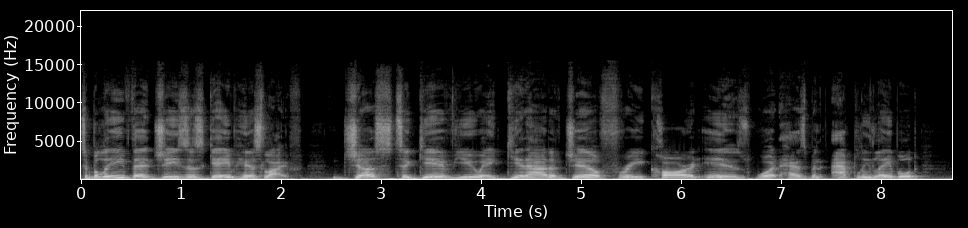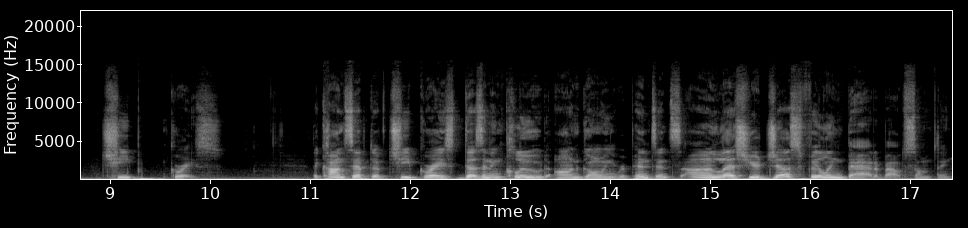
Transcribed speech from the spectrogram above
To believe that Jesus gave his life just to give you a get out of jail free card is what has been aptly labeled cheap grace. The concept of cheap grace doesn't include ongoing repentance unless you're just feeling bad about something.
